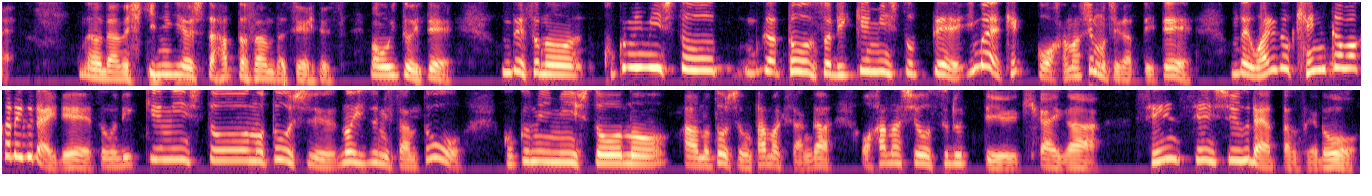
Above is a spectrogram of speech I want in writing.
い。なので、あの、引き逃げをした八田さんたちが一人です。まあ、置いといて。で、その、国民民主党がと、その立憲民主党って、今や結構話も違っていて、で、割と喧嘩別れぐらいで、その立憲民主党の党首の泉さんと、国民民主党の、あの、党首の玉木さんがお話をするっていう機会が、先々週ぐらいあったんですけど、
